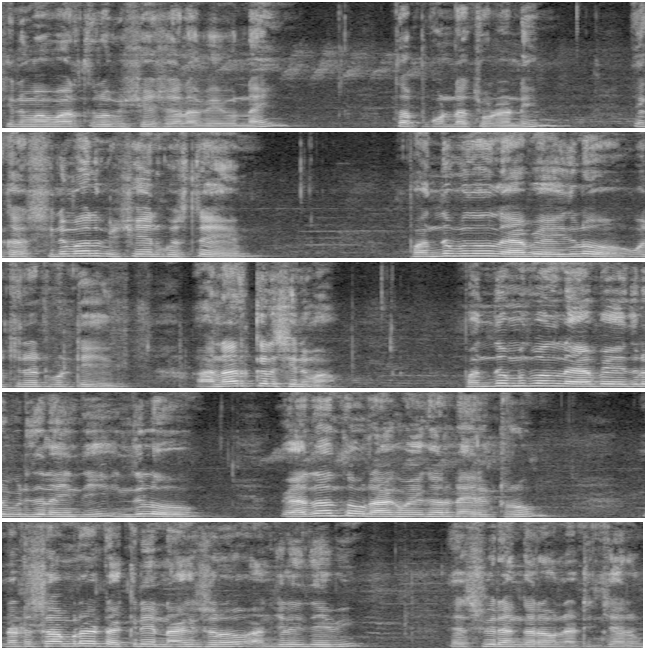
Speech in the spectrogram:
సినిమా వార్తలు విశేషాలు అవి ఉన్నాయి. తప్పకుండా చూడండి. ఇక సినిమాల విషయానికి వస్తే పంతొమ్మిది వందల యాభై ఐదులో వచ్చినటువంటి అనార్కల్ సినిమా. పంతొమ్మిది వందల యాభై ఐదులో విడుదలైంది. ఇందులో వేదాంతం రాఘవయ్య గారు డైరెక్టరు నట సామ్రాట్ అక్కినే నాగేశ్వరరావు అంజలిదేవి ఎస్వి రంగారావు నటించారు.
